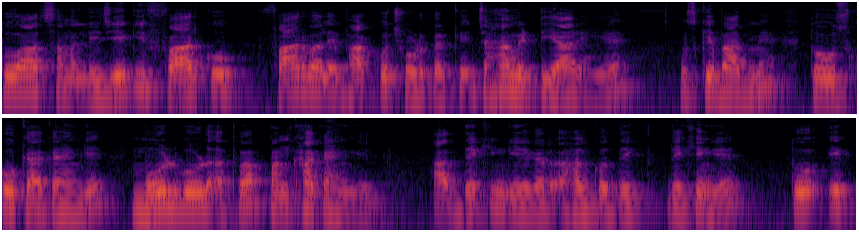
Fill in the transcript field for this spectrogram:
तो आप समझ लीजिए कि फार को, फार वाले भाग को छोड़ करके जहाँ मिट्टी आ रही है, उसके बाद में तो उसको क्या कहेंगे? मोल्ड बोर्ड अथवा पंखा कहेंगे। आप देखेंगे, अगर हल को देख, देखेंगे तो एक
